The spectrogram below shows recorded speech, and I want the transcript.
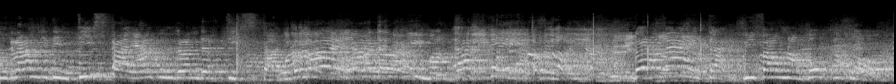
un grande dentista e anche un grande artista. Eh, Veramente, mi fa una bocca forte.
